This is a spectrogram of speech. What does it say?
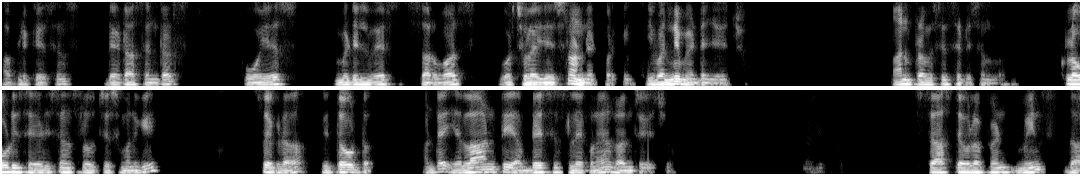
applications data centres OS middleware servers virtualisation and networking. ఇవన్నీ మెయింటైన్ చేయొచ్చు. ఆన్ ప్రమిసెస్ ఎడిషన్లో క్లౌడ్ ఇస్ ఎడిషన్స్లో వచ్చేసి మనకి సో ఇక్కడ వితౌట్ అంటే ఎలాంటి అప్డేషన్స్ లేకుండా రన్ చేయొచ్చు SaaS development means the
